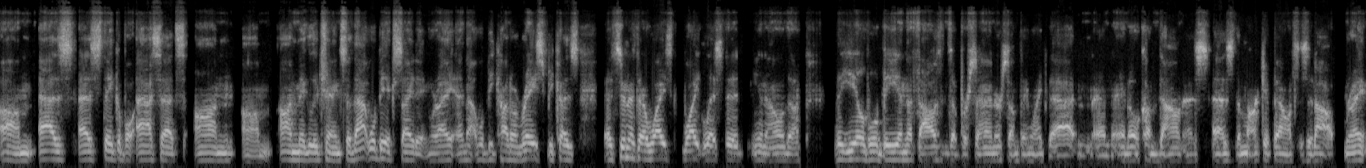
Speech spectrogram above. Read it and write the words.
um, as as stakeable assets on um, on Migaloo chain. So that will be exciting, right? And that will be kind of a race because as soon as they're white whitelisted, you know the the yield will be in the thousands of percent or something like that, and, and, and it'll come down as as the market balances it out, right?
